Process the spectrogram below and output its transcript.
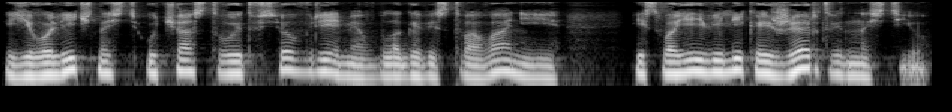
его личность участвует все время в благовествовании и своей великой жертвенностью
